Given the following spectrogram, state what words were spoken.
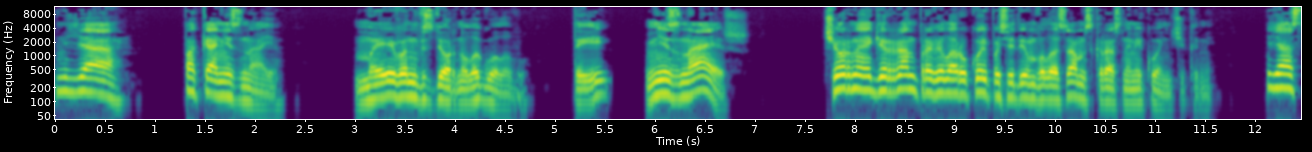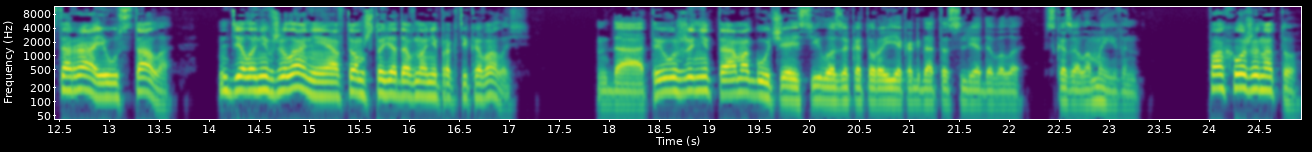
«Я... пока не знаю». Мэйвен вздернула голову. «Ты? Не знаешь?» Черная Герран провела рукой по седым волосам с красными кончиками. «Я стара и устала. Дело не в желании, а в том, что я давно не практиковалась. «Да, ты уже не та могучая сила, за которой я когда-то следовала», — сказала Мэйвен. «Похоже на то».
